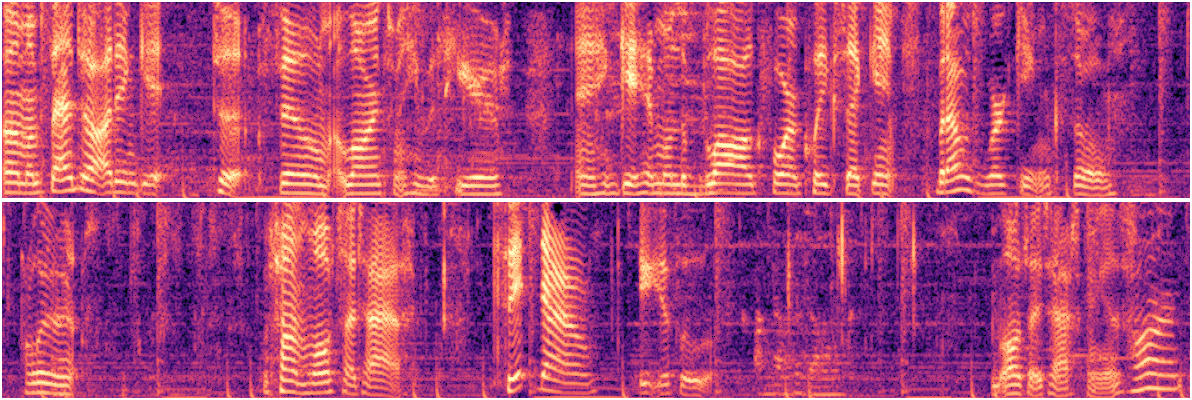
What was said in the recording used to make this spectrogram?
Um, I'm sad y'all I didn't get to film Lawrence when he was here and get him on the vlog for a quick second. But I was working, so I wasn't. I was trying to multitask. Sit down, eat your food. I'm not a dog. Multitasking is hard.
